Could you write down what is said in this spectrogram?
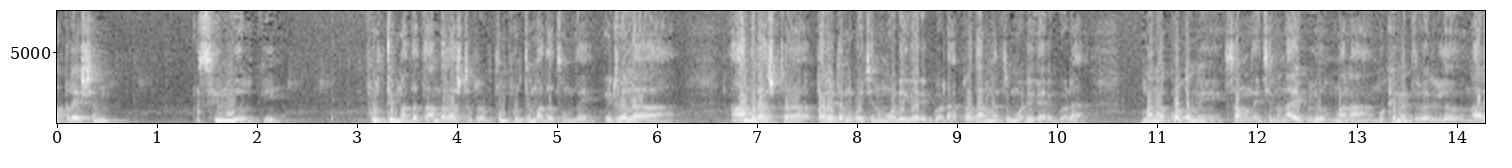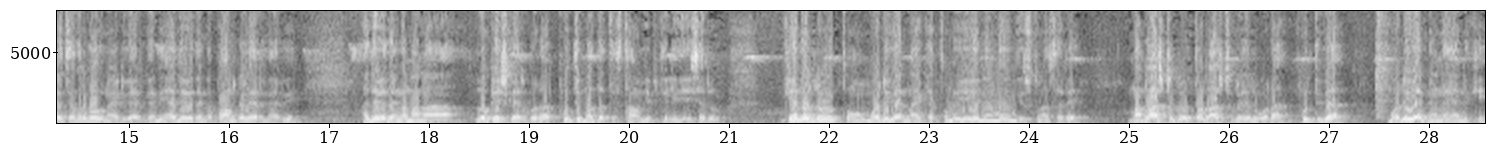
ఆపరేషన్ సింధూర్కి పూర్తి మద్దతు ఆంధ్ర రాష్ట్ర ప్రభుత్వం పూర్తి మద్దతు ఉంది. ఇటీవల ఆంధ్ర రాష్ట్ర పర్యటనకు వచ్చిన మోడీ గారికి కూడా ప్రధానమంత్రి మోడీ గారికి కూడా మన కూటమికి సంబంధించిన నాయకులు మన ముఖ్యమంత్రి వర్యులు నారా చంద్రబాబు నాయుడు గారు కానీ అదేవిధంగా పవన్ కళ్యాణ్ గారి అదేవిధంగా మన లోకేష్ గారు కూడా పూర్తి మద్దతు ఇస్తామని చెప్పి తెలియజేశారు. కేంద్ర ప్రభుత్వం మోడీ గారి నాయకత్వంలో ఏ నిర్ణయం తీసుకున్నా సరే మన రాష్ట్ర ప్రభుత్వం రాష్ట్ర ప్రజలు కూడా పూర్తిగా మోడీ గారి నిర్ణయానికి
